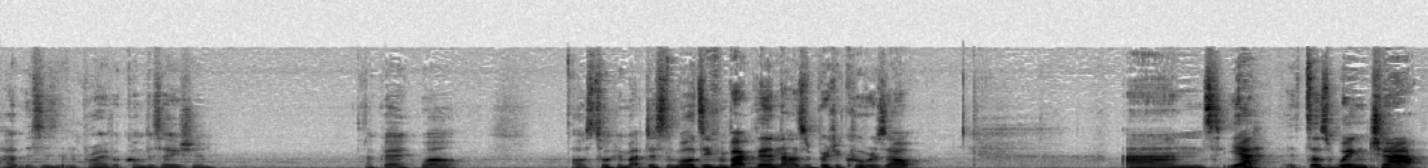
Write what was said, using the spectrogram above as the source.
I hope this isn't a private conversation. Okay, well, I was talking about distant worlds even back then, that was a pretty cool result. And yeah, it does wing chat,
